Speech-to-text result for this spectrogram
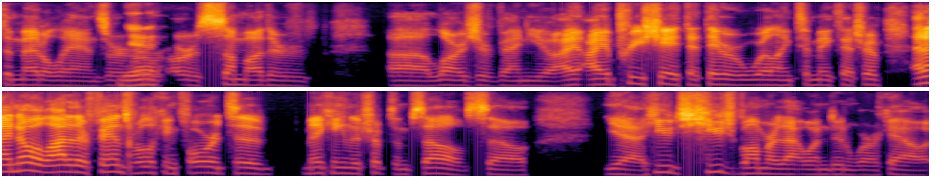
the Meadowlands or Yeah. or some other uh, larger venue. I, I appreciate that they were willing to make that trip, and I know a lot of their fans were looking forward to making the trip themselves. So, yeah, huge huge bummer that one didn't work out.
